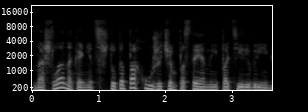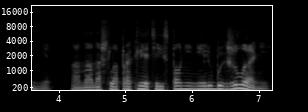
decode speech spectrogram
нашла, наконец, что-то похуже, чем постоянные потери времени. Она нашла проклятие исполнения любых желаний.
